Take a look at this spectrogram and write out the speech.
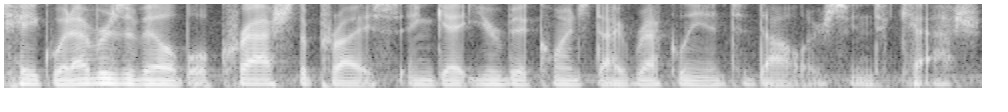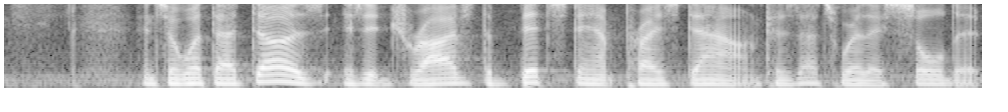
take whatever's available, crash the price, and get your bitcoins directly into dollars, into cash. And so what that does is it drives the Bitstamp price down because that's where they sold it.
